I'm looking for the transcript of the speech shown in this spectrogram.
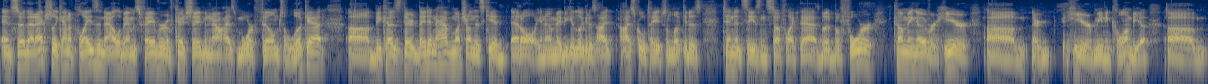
And so that actually kind of plays into Alabama's favor. Of Coach Saban now has more film to look at uh, because they they didn't have much on this kid at all. You know, maybe you could look at his high high school tapes and look at his tendencies and stuff like that. But before coming over here, um, or here meaning Columbia. Um,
